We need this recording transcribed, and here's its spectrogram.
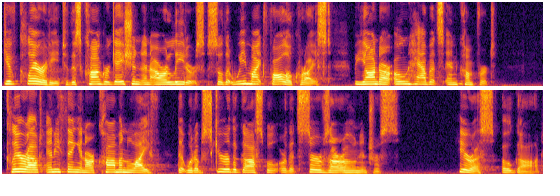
Give clarity to this congregation and our leaders so that we might follow Christ beyond our own habits and comfort. Clear out anything in our common life that would obscure the gospel or that serves our own interests. Hear us, O God.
